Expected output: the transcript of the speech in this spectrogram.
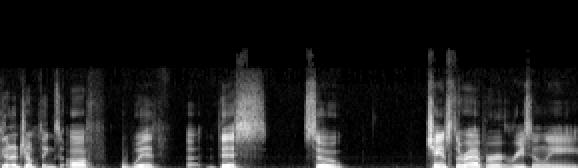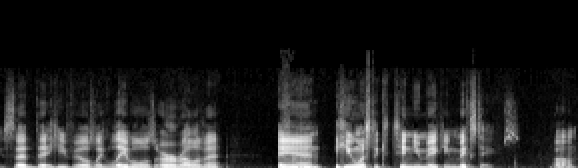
gonna jump things off with uh, this. So, Chance the Rapper recently said that he feels like labels are irrelevant, and he wants to continue making mixtapes. Um,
